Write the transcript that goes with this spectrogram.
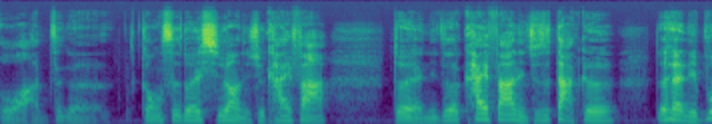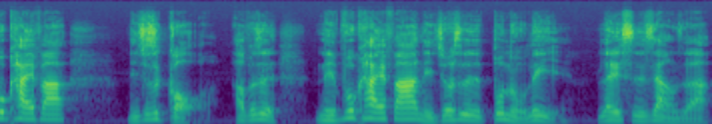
哇，这个公司都会希望你去开发，对你这个开发你就是大哥，对，你不开发你就是狗啊，不是你不开发你就是不努力，类似这样子啊。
